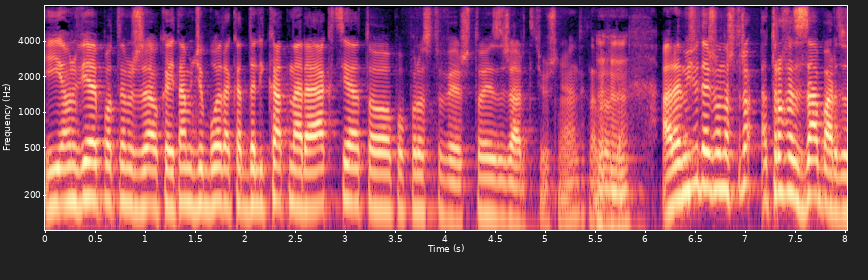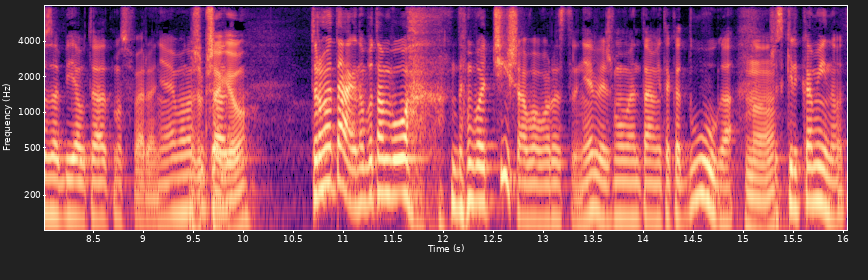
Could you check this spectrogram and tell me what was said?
i on wie potem, że okej, tam gdzie była taka delikatna reakcja, to po prostu wiesz, to jest żart już, nie? Tak naprawdę. Mhm. Ale mi się wydaje, że on trochę za bardzo zabijał tę atmosferę, nie? Bo Że przykład- przegiął? Trochę tak, no bo tam, było, tam była cisza po prostu, nie? Wiesz, momentami taka długa, No. przez kilka minut.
